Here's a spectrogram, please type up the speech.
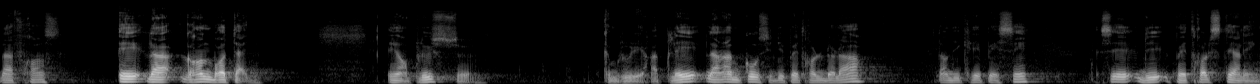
la France et la Grande-Bretagne. Et en plus, euh, comme je vous l'ai rappelé, l'Aramco, c'est du pétrole dollar, tandis que l'EPC, c'est du pétrole sterling.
